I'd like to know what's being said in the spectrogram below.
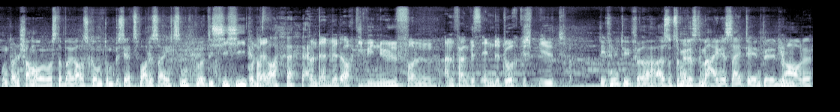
Und dann schauen wir mal, was dabei rauskommt. Und bis jetzt war das eigentlich ziemlich gut. und, dann, und dann wird auch die Vinyl von Anfang bis Ende durchgespielt. Definitiv, ja. Also zumindest immer eine Seite, entweder die mhm. A oder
